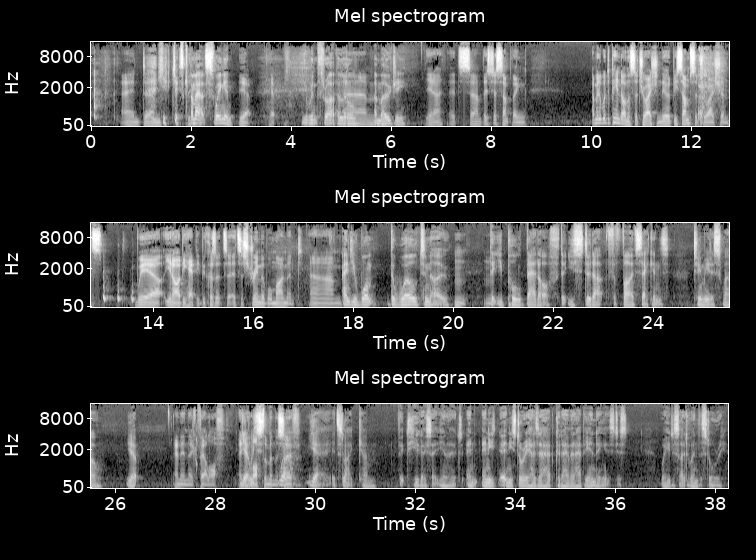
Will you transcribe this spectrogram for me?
and um, You just come out swinging. yeah, yep. You wouldn't throw up a little Um, emoji. you know, it's um, there's just something. I mean, it would depend on the situation. There would be some situations where you know I'd be happy because it's a, it's a streamable moment. Um, and you want the world to know Mm, that you pulled that off, that you stood up for five seconds, two meter swell. Yep. and then they fell off, and yeah, you lost them in the well, surf. Yeah, it's like um, Victor Hugo said. You know, and any any story has a hap- could have a happy ending. It's just where you decide to end the story.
